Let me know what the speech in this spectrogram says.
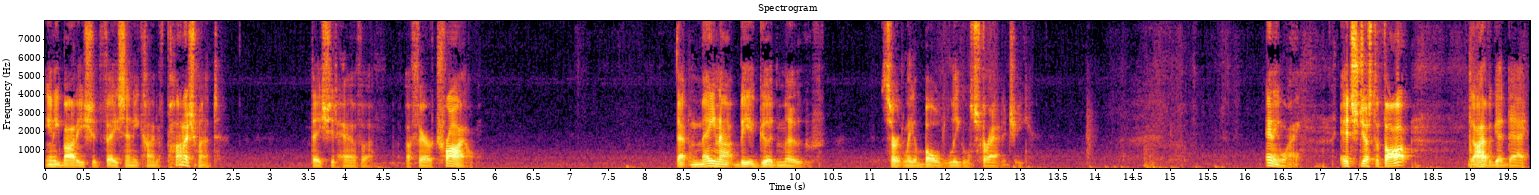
anybody should face any kind of punishment, they should have a, a fair trial. That may not be a good move, certainly a bold legal strategy. Anyway, it's just a thought. Y'all have a good day.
